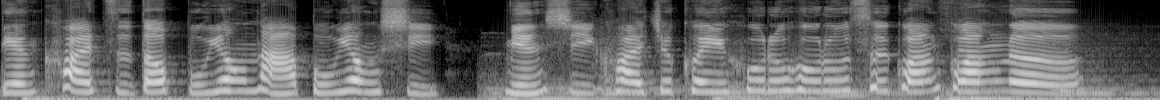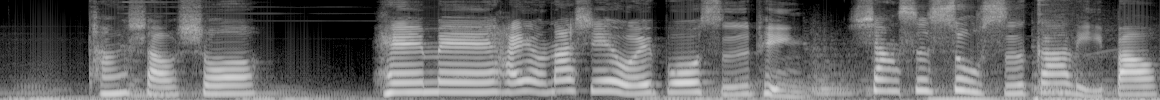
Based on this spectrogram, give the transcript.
连筷子都不用拿，不用洗，免洗筷就可以呼噜呼噜吃光光了。”汤勺说：“嘿咩，还有那些微波食品，像是素食咖喱包，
